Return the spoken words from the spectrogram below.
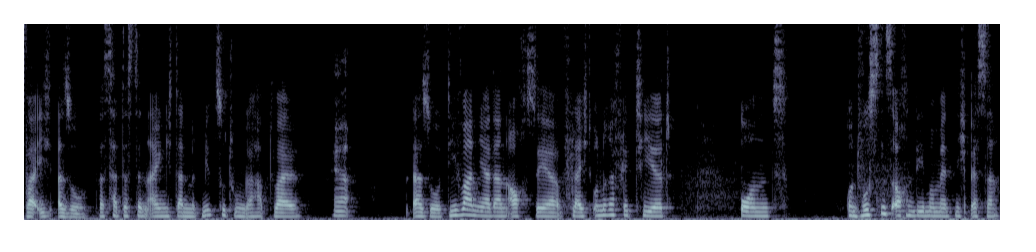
war ich, also, was hat das denn eigentlich dann mit mir zu tun gehabt? Weil, ja, also, die waren ja dann auch sehr vielleicht unreflektiert und, und wussten es auch in dem Moment nicht besser.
